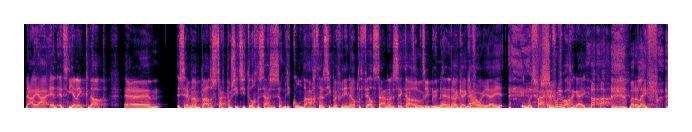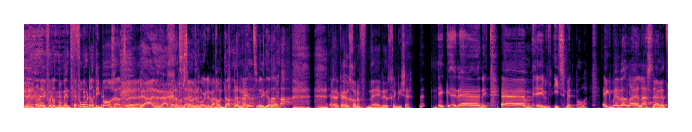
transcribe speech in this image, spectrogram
Nou ja, en het is niet alleen knap. Ehm, ze hebben een bepaalde startpositie, toch? Dan staan ze zo met die kont naar achteren. Dan zie ik mijn vriendin daar op het veld staan. En dan zit ik daar achter op de tribune. En dan denk kijk ik, je nou, voor. Jij, ik moet vaker naar volleybal gaan kijken. maar alleen, voor- alleen voor dat moment voordat die bal gaat. eh, Ja, daarna kan het gestolen worden. Maar gewoon dat moment vind ik dat leuk. Ja, dan kan je ook gewoon een, Nee, dat ga ik niet zeggen. Ik, eh, nee. Ehm, iets met ballen. Ik ben wel eh, laatst naar het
